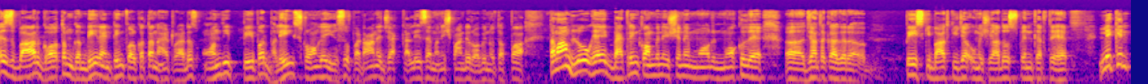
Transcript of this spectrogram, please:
इस बार Gautam Gambhir and team Kolkata Knight Riders on the paper भले ही स्ट्रांग है। यूसुफ पठान है जैक कलिस है, मनीष पांडे रॉबिन उतप्पा तमाम लोग हैं, एक बेहतरीन कॉम्बिनेशन है मोकुल है जहाँ तक अगर पेस की बात की जाए, उमेश यादव स्पिन करते हैं, लेकिन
